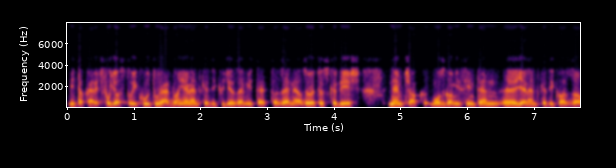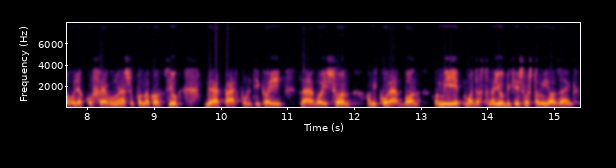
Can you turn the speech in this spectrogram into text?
mint akár egy fogyasztói kultúrában jelentkezik, ugye az említett a zene, az öltözködés, nem csak mozgalmi szinten jelentkezik azzal, hogy akkor felvonulások vannak akciók, de hát pártpolitikai lába is van, ami korábban a miép, majd aztán a jobbik, és most a mi hazánk.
